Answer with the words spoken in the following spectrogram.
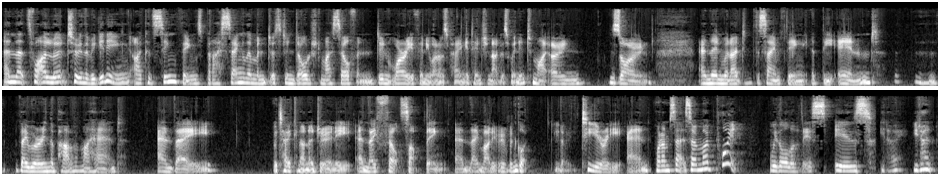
and that's what I learnt to in the beginning. I could sing things, but I sang them and just indulged myself and didn't worry if anyone was paying attention. I just went into my own zone. And then when I did the same thing at the end, they were in the palm of my hand and they were taken on a journey and they felt something and they might have even got, you know, teary. And what I'm saying, so my point with all of this is, you know, you don't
